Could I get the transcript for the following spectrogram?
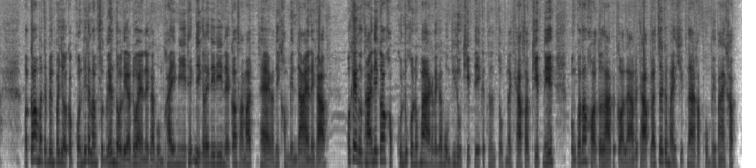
แล้วก็มันจะเป็นประโยชน์กับคนที่กำลังฝึกเล่นโดเรียด้วยนะครับผมใครมีเทคนิคอะไรดีๆเนี่ยก็สามารถแชร์กันที่คอมเมนต์ได้นะครับโอเค สุดท้ายนี้ก็ขอบคุณทุกคนมากๆนะครับผมที่ดูคลิปนี้ก็จนจบนะครับสำหรับคลิปนี้ ผมก็ต้องขอตัวลาไปก่อนแล้วนะครับ แล้วเจอกันใหม่คลิปหน้าครับผมบ๊ายบายครับ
